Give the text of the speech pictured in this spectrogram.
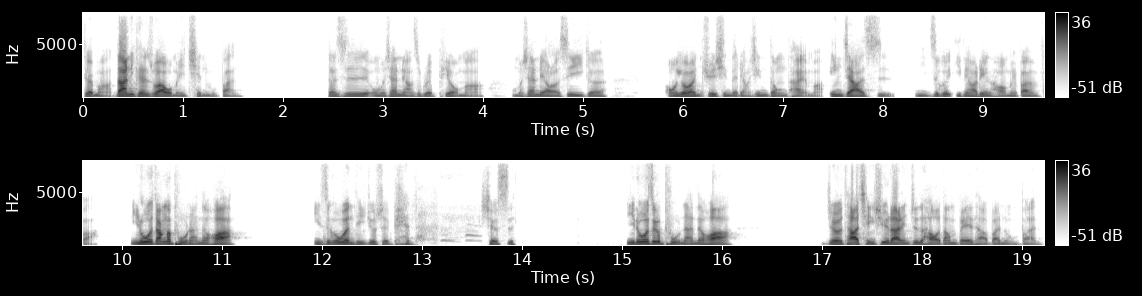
对吗？当然你可能说啊，我没钱怎么办？但是我们现在聊的是 repeal 嘛，我们现在聊的是一个红药丸觉醒的良性动态嘛，硬价值你这个一定要练好，没办法。你如果当个普男的话，你这个问题就随便了。就是，你如果这个普男的话，就他情绪来，你就是好好当贝塔，不然怎么办？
